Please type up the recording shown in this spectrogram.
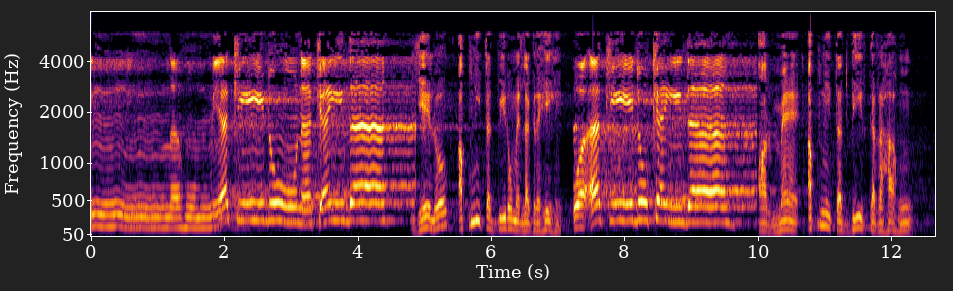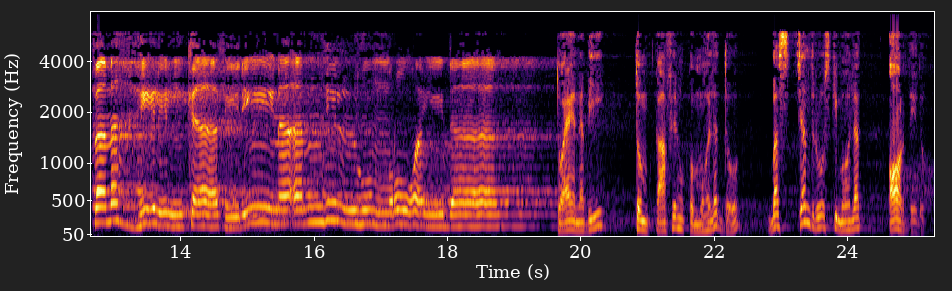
إنهم يكيدون كيدا. یہ لوگ اپنی تدبیروں میں لگ رہے ہیں وأكيد كيدا. اور میں اپنی تدبیر کر رہا ہوں فمهل الكافرين أمهلهم رويدا. تو اے نبی تم کافروں کو مہلت دو بس چند روز کی مہلت اور دے دو۔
